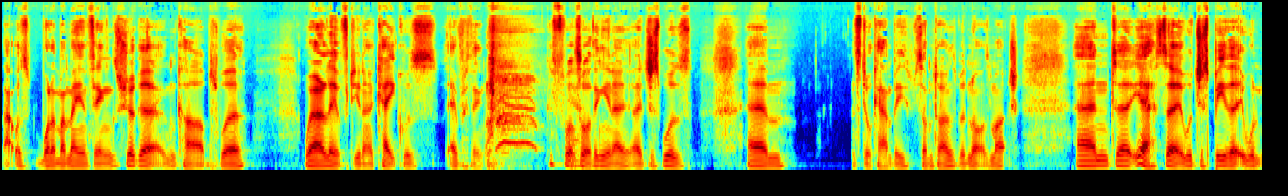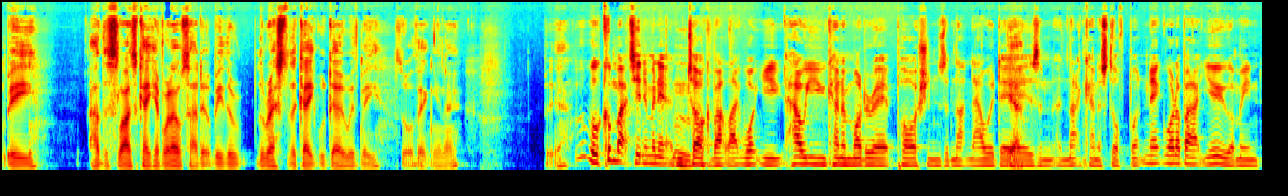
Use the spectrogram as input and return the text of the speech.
that was one of my main things. Sugar and carbs were where I lived. You know, cake was everything. what sort of thing? You know, it just was. Um, and still can be sometimes, but not as much. And uh, yeah, so it would just be that it wouldn't be I had the slice of cake everyone else had. It would be the the rest of the cake would go with me, sort of thing. You know. But yeah, We'll come back to you in a minute and Mm. talk about like what you how you kind of moderate portions and that nowadays and, and that kind of stuff. But Nick, what about you? I mean,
